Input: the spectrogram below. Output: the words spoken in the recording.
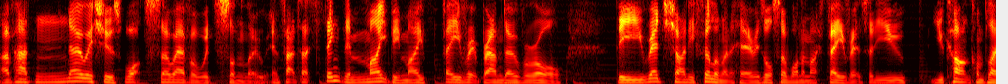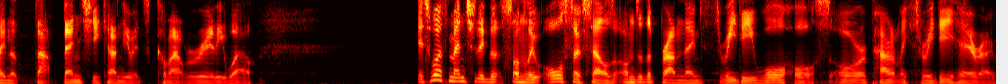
I've had no issues whatsoever with Sunlu. In fact, I think they might be my favourite brand overall. The red shiny filament here is also one of my favourites, and you, you can't complain at that Banshee, can you? It's come out really well. It's worth mentioning that Sunlu also sells under the brand name 3D Warhorse, or apparently 3D Hero.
